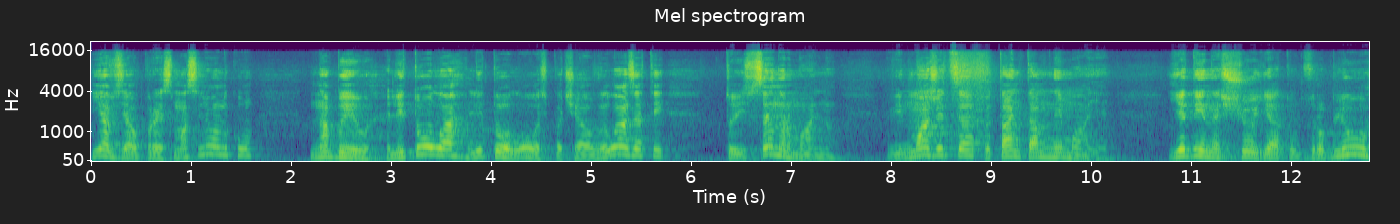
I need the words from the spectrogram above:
Я взяв прес-масленку. Набив літола, літол ось почав вилазити. Тобто все нормально. Він мажеться, питань там немає. Єдине, що я тут зроблю,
